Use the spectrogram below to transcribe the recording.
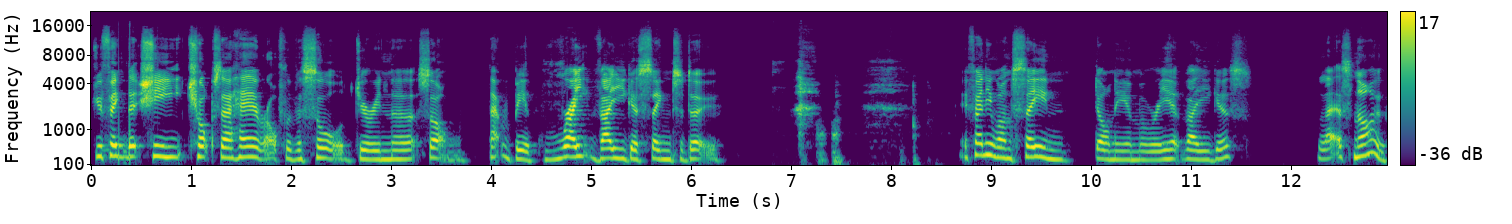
Do you think that she chops her hair off with a sword during the song? That would be a great Vegas thing to do. If anyone's seen Donny and Marie at Vegas, let us know.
